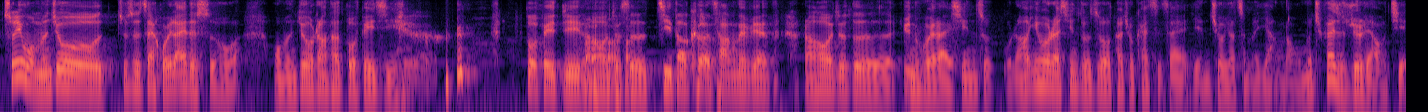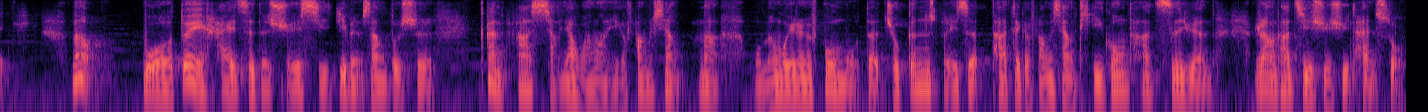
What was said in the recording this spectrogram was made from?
所以我们就就是在回来的时候啊，我们就让他坐飞机，坐飞机，然后就是 寄到客舱那边，然后就是运回来新竹，然后运回来新竹之后，他就开始在研究要怎么养了，我们就开始去了解。那我对孩子的学习基本上都是。看他想要往哪一个方向，那我们为人父母的就跟随着他这个方向，提供他资源，让他继续去探索。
